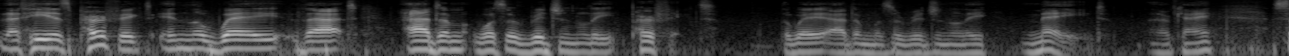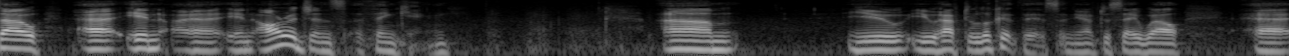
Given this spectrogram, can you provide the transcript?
that he is perfect in the way that Adam was originally perfect, the way Adam was originally made. Okay, so uh, in uh, in Origen's thinking, um, you you have to look at this and you have to say, well, uh,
